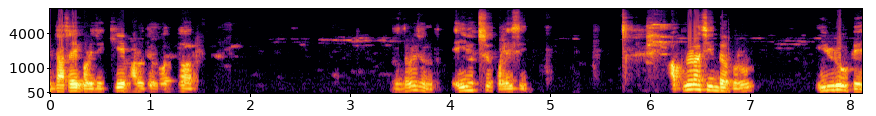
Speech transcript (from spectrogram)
যাচাই করে যে কে ভারতের গদ্দার। বুঝতে পেরেছেন এই হচ্ছে পলিসি আপনারা চিন্তা করুন, ইউরোপে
